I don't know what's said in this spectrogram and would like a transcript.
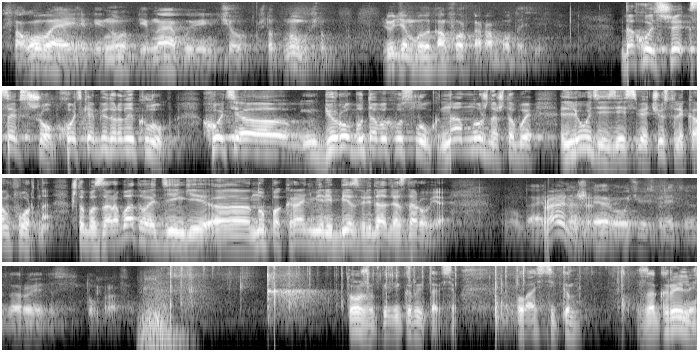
столовая или пивну, пивная будет, или что, чтобы, ну, чтобы людям было комфортно работать здесь. Да хоть секс-шоп, хоть компьютерный клуб, хоть э, бюро бытовых услуг. Нам нужно, чтобы люди здесь себя чувствовали комфортно, чтобы зарабатывать деньги, э, ну, по крайней мере, без вреда для здоровья. Да, Правильно это, же? В первую очередь вред для здоровья это сто процентов. Тоже перекрыто все. Пластиком закрыли.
